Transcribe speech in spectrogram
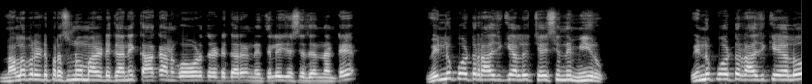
నల్లబరెడ్డి ప్రసన్నకుమారెడ్డి కానీ కాకాన గోవర్ధన్ రెడ్డి గారికి నేను తెలియజేసేది ఏంటంటే వెన్నుపోటు రాజకీయాలు చేసింది మీరు. వెన్నుపోటు రాజకీయాలు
